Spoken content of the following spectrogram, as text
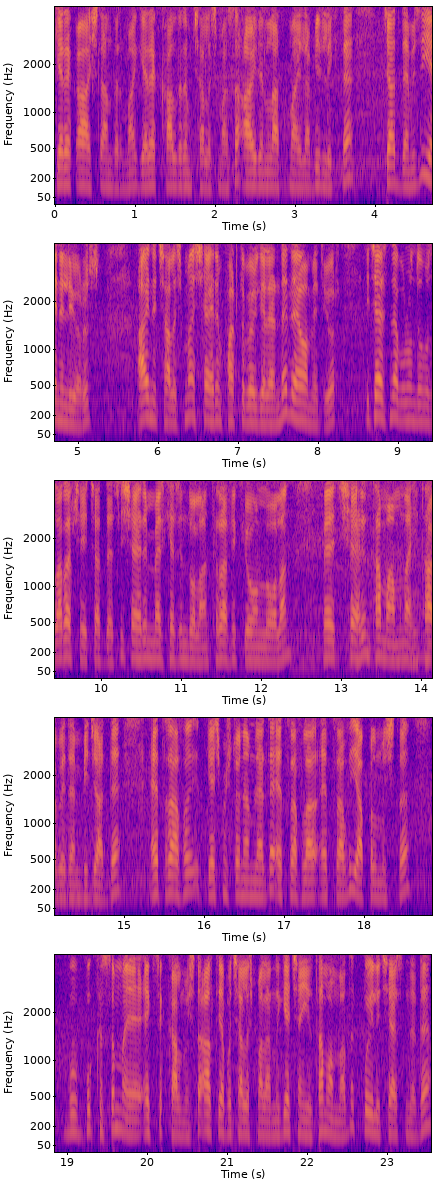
gerek ağaçlandırma, gerek kaldırım çalışması, aydınlatmayla birlikte caddemizi yeniliyoruz. Aynı çalışma şehrin farklı bölgelerinde devam ediyor. İçerisinde bulunduğumuz Arapşehir Caddesi şehrin merkezinde olan, trafik yoğunluğu olan ve şehrin tamamına hitap eden bir cadde. Etrafı geçmiş dönemlerde etraflar etrafı yapılmıştı. Bu bu kısım e, eksik kalmıştı. Altyapı çalışmalarını geçen yıl tamamladık. Bu yıl içerisinde de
